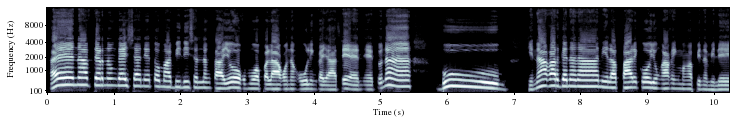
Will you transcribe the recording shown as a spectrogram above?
And after nung guys, yan, ito, mabilisan lang tayo. Kumuha pala ako ng uling kayate. And eto na, boom! Kinakarga na na nila pare ko yung aking mga pinamili.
